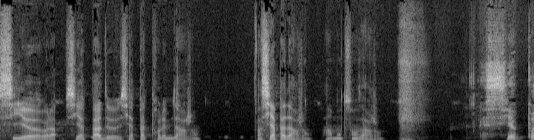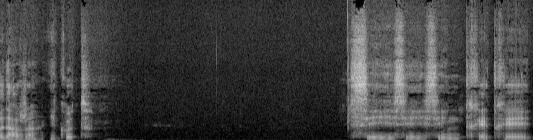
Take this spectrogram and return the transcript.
si euh, voilà, s'il n'y a pas de s'il a pas de problème d'argent. Enfin, s'il n'y a pas d'argent, un monde sans argent. S'il n'y a pas d'argent, écoute, c'est, une très, très,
